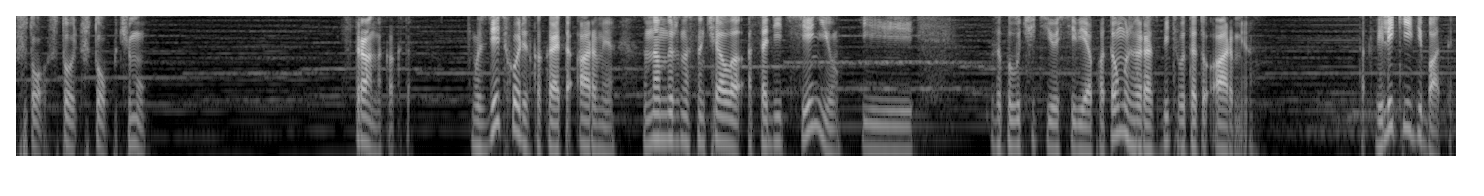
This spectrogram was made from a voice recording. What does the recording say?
Что, что, что, почему? Странно как-то. Вот здесь ходит какая-то армия, но нам нужно сначала осадить Сенью и заполучить ее себе, а потом уже разбить вот эту армию. Так, великие дебаты.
